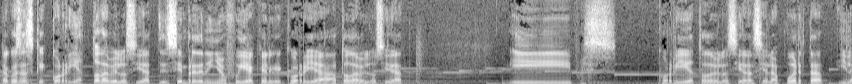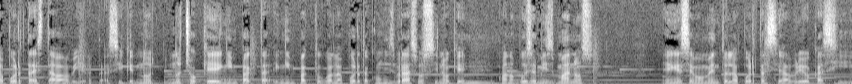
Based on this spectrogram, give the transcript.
La cosa es que corría a toda velocidad. Siempre de niño fui aquel que corría a toda velocidad. Y pues corrí a toda velocidad hacia la puerta y la puerta estaba abierta. Así que no, no choqué en, impacta, en impacto con la puerta con mis brazos, sino que Mm. cuando puse mis manos, en ese momento la puerta se abrió casi,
